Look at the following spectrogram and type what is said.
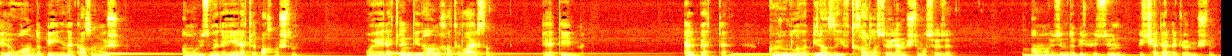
elə o anda beyninə qazımış, amma üzümə də heyrətlə baxmışdın. O heyrətləndiyin anı xatırlayırsan, elə deyilmi? Əlbəttə, qürurla və biraz da iftixarla söyləmişdim o sözü. Amma üzümdə bir hüzün, bir kədər də görmüşdüm.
